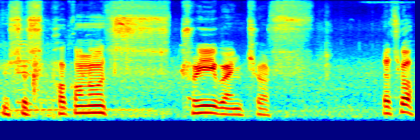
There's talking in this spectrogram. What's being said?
This is Pocono's Tree Ventures. Let's go.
